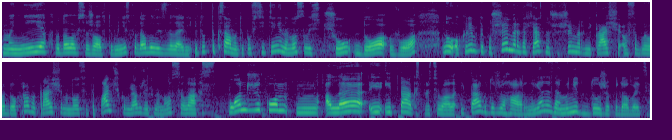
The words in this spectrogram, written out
Мені сподобався жовтий, мені сподобались зелені. І тут так само, типу, всі тіні наносились чудово. Ну, окрім типу шимерних, ясно, що шимерні краще, особливо до охроми, краще наносити пальчиком. Я вже їх наносила спонжиком, але і, і так спрацювала, і так дуже гарно. Я не знаю, мені дуже подобається.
